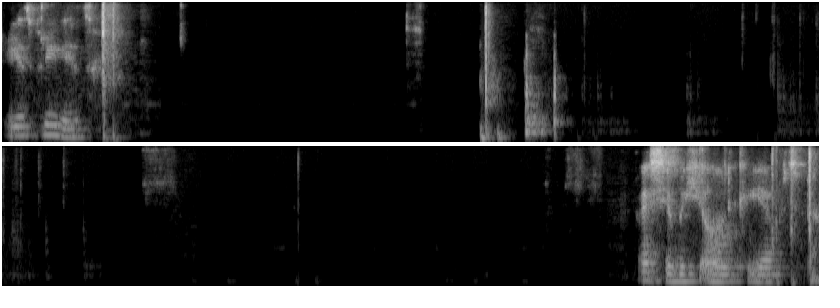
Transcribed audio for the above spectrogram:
Привет, привет. Спасибо, Хилолька, я в тебя.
